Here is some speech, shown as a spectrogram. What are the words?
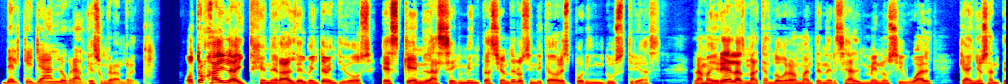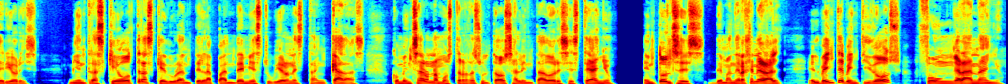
del que ya han logrado. Que es un gran reto. Otro highlight general del 2022 es que en la segmentación de los indicadores por industrias, la mayoría de las marcas lograron mantenerse al menos igual que años anteriores, mientras que otras que durante la pandemia estuvieron estancadas comenzaron a mostrar resultados alentadores este año. Entonces, de manera general, el 2022 fue un gran año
